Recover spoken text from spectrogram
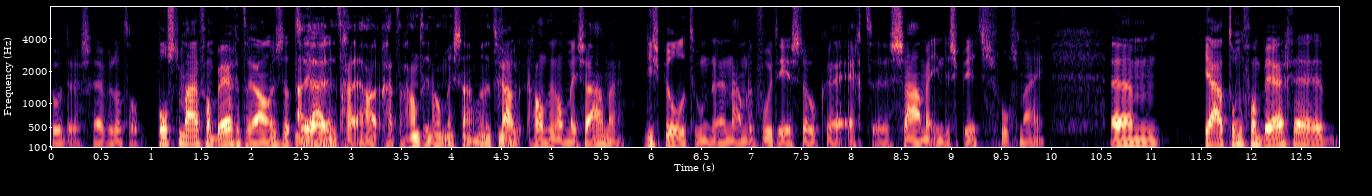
door de rest schrijven we dat op. Postema en Van Bergen trouwens, dat Nou ja, eh, dit ga- gaat er hand in hand mee samen natuurlijk. gaat hand in hand mee samen. Die speelden toen eh, namelijk voor het eerst ook eh, echt samen in de spits, volgens mij. Ehm, ja, Tom van Bergen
